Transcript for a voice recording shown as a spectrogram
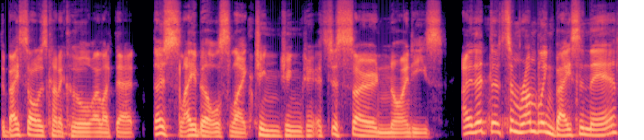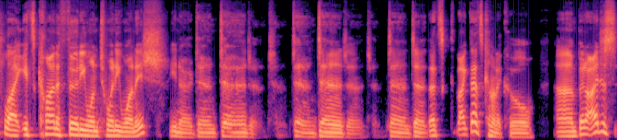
The bass solo is kind of cool. I like that. Those sleigh bells, like ching ching ching. It's just so nineties. I mean, there- there's some rumbling bass in there. Like it's kind of 3121 ish. You know, dun dun dun dun dun dun dun dun dun. That's like that's kind of cool. Um, but I just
